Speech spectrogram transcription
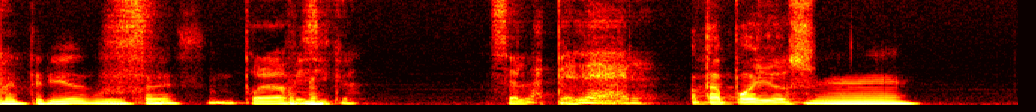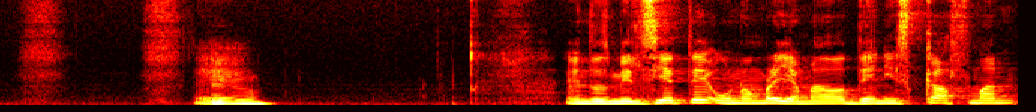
meterías, güey, sabes? Prueba Bueno. física. Se la pelearon. Mata pollos. Mm, Eh, pero- En 2007, un hombre llamado Dennis Kaufman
